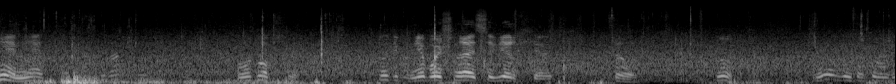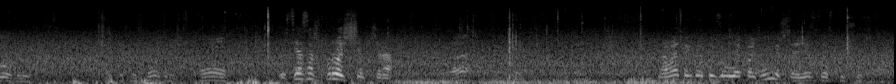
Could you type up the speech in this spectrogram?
Не, мне по удобству. Ну, типа, мне больше нравится верх э, в целом. Ну, он такой удобный. Если смотришь, Естественно, проще, чем вчера. Давай тогда ты за меня поднимешься, а я сюда спущусь.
